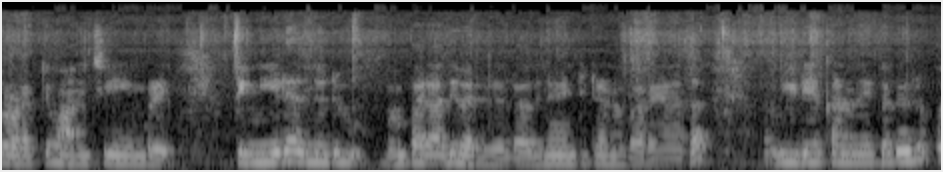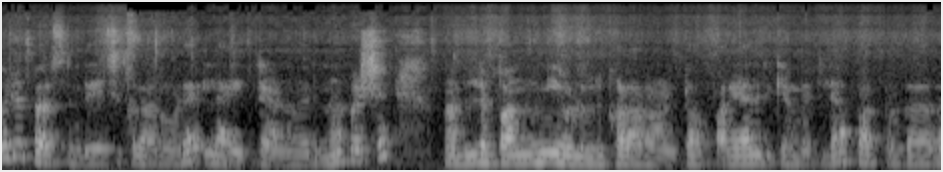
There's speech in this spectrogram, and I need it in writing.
പ്രോഡക്റ്റ് വാങ്ങിച്ച് കഴിയുമ്പോഴേ പിന്നീട് അതിനൊരു പരാതി വരില്ലല്ലോ. അതിന് വേണ്ടിയിട്ടാണ് പറയണത്. വീഡിയോ കാണുന്നതിനേക്കാൾ ഒരു ഒരു പെർസെന്റേജ് കളറോടെ ലൈറ്റാണ് വരുന്നത്. പക്ഷേ നല്ല ഭംഗിയുള്ള ഒരു കളറാണ് കേട്ടോ പറയാതിരിക്കാൻ പറ്റില്ല. പർപ്പിൾ കളർ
